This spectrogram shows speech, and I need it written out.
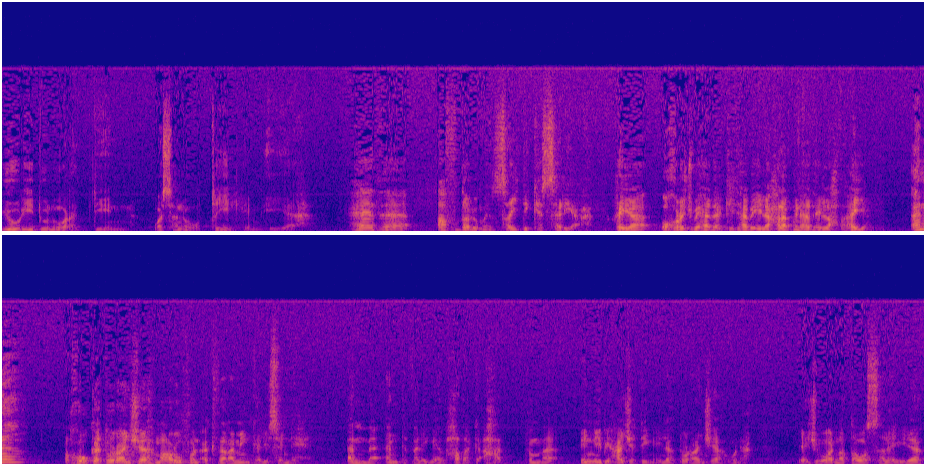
يريد نور الدين. وسنعطيهم إياه. هذا أفضل من صيدك السريع. هيا أخرج بهذا الكتاب إلى حلب من هذه اللحظة. هيا. أنا؟ أخوك توران شاه معروف أكثر منك لسنه. أما أنت فلن يلحظك أحد. ثم إني بحاجة إلى توران شاه هنا. يجب أن نتوصل إلى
